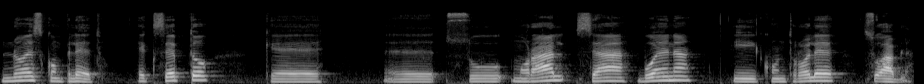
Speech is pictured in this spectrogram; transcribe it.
no es completo, excepto que eh, su moral sea buena y controle su habla.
